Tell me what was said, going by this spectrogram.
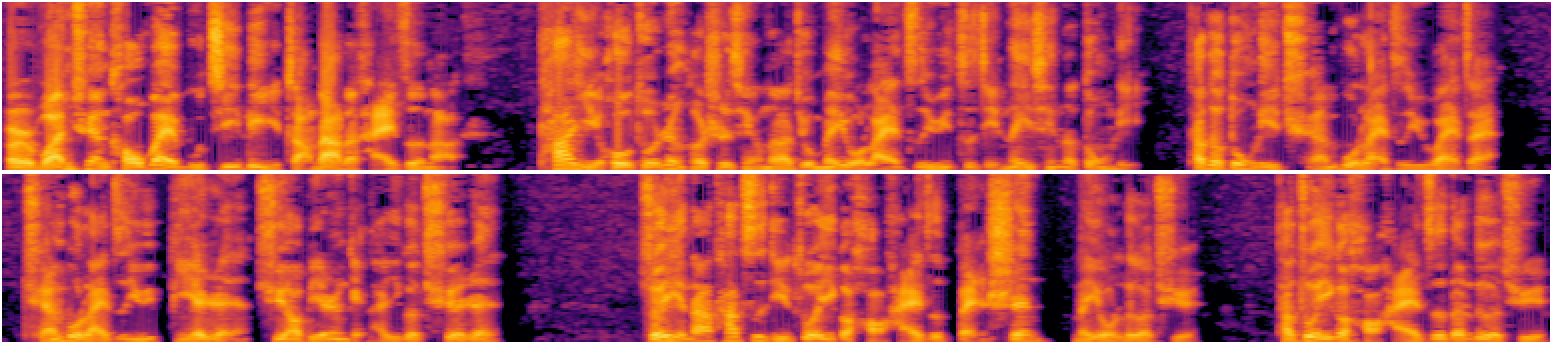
而完全靠外部激励长大的孩子呢，他以后做任何事情呢，就没有来自于自己内心的动力，他的动力全部来自于外在，全部来自于别人，需要别人给他一个确认。所以呢，他自己做一个好孩子本身没有乐趣。他做一个好孩子的乐趣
